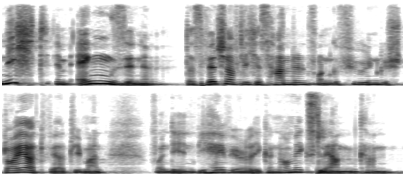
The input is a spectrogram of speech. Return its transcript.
Nicht im engen Sinne, dass wirtschaftliches Handeln von Gefühlen gesteuert wird, wie man von den Behavioral Economics lernen kann,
